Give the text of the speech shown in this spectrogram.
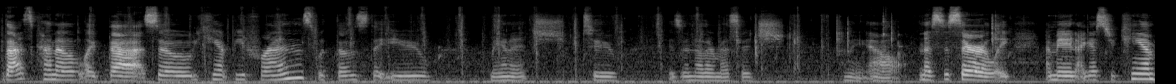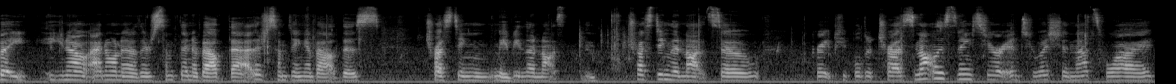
that's kind of like that. So you can't be friends with those that you manage is another message coming out necessarily. I mean, I guess you can, but you, you know, I don't know. There's something about that. There's something about this trusting maybe the not trusting the not so great people to trust not listening to your intuition that's why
